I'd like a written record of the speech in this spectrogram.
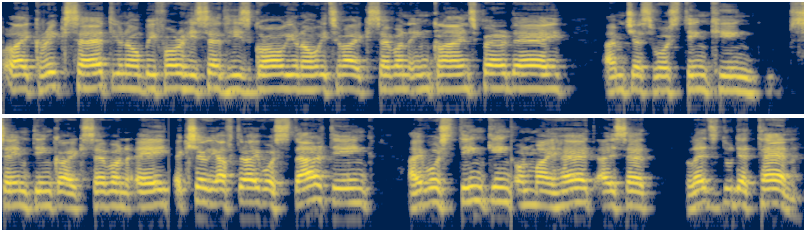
like Rick said, you know, before he said his goal, you know, it's like seven inclines per day. I'm just was thinking same thing like seven, eight. Actually, after I was starting, I was thinking on my head, I said, let's do the 10,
